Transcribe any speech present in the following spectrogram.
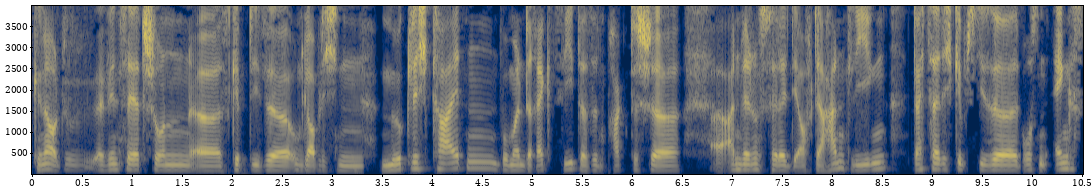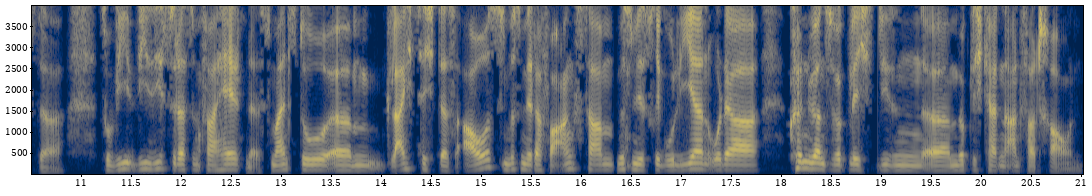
Genau, du erwähnst ja jetzt schon, äh, es gibt diese unglaublichen Möglichkeiten, wo man direkt sieht, da sind praktische äh, Anwendungsfälle, die auf der Hand liegen. Gleichzeitig gibt es diese großen Ängste. So wie, wie siehst du das im Verhältnis? Meinst du, ähm, gleicht sich das aus? Müssen wir davor Angst haben? Müssen wir es regulieren oder können wir uns wirklich diesen äh, Möglichkeiten anvertrauen?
